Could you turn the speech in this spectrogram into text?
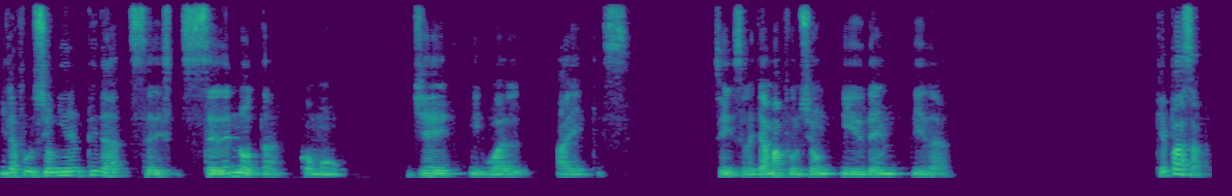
Y la función identidad se, se denota como y igual a x. ¿Sí? Se le llama función identidad. ¿Qué pasa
